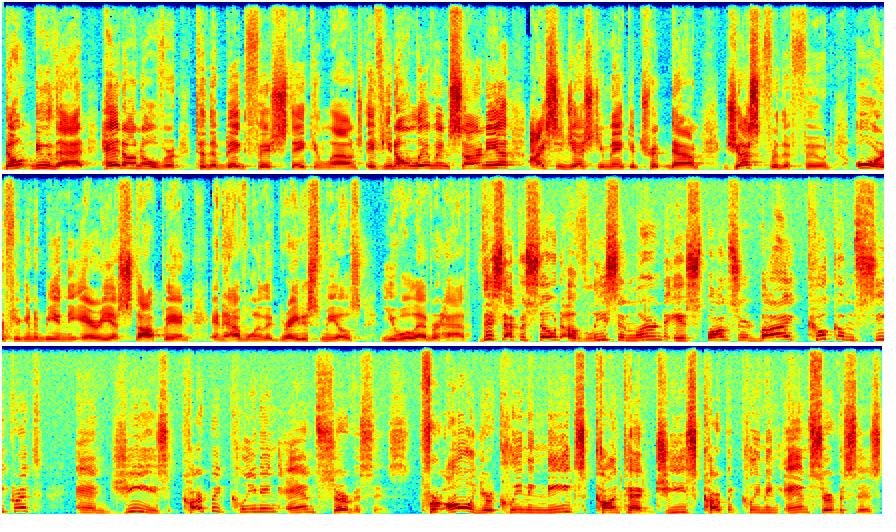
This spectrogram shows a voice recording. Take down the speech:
Don't do that. Head on over to the Big Fish Steak and Lounge. If you don't live in Sarnia, I suggest you make a trip down just for the food, or if you're going to be in the area, stop in and have one of the greatest meals you will ever have. This episode of Leeson Learned is sponsored by Cookum's Secret and G's Carpet Cleaning and Services. For all your cleaning needs, contact G's Carpet Cleaning and Services.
